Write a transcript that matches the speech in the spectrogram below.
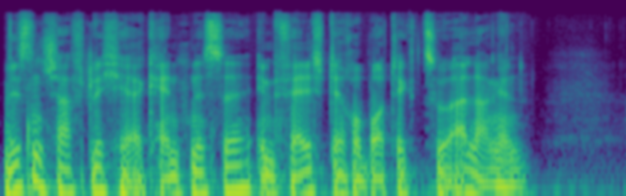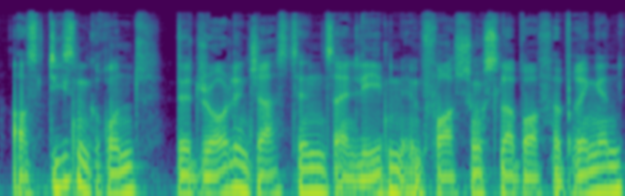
wissenschaftliche Erkenntnisse im Feld der Robotik zu erlangen. Aus diesem Grund wird Roland Justin sein Leben im Forschungslabor verbringen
